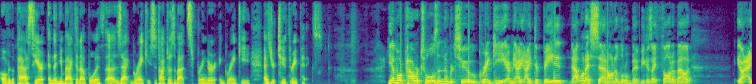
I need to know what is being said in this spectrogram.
over the past here, and then you backed it up with uh, Zack Greinke. So talk to us about Springer and Greinke as your two three picks. Yeah, more power tools than number two. Greinke, I mean, I, I debated that one. I sat on a little bit because I thought about you know, I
